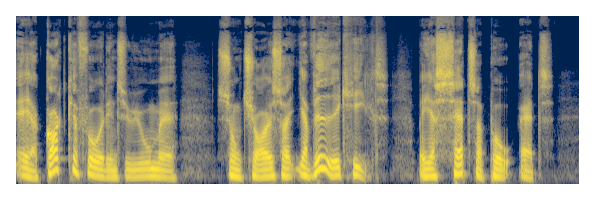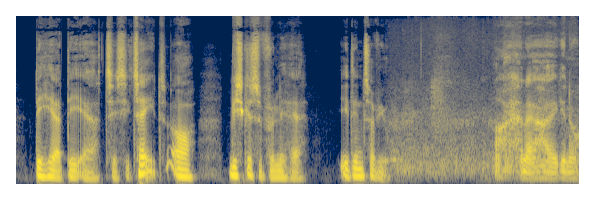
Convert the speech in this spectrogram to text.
at jeg godt kan få et interview med Sung Choi, så jeg ved ikke helt. Men jeg satser på, at det her det er til citat, og vi skal selvfølgelig have et interview. Nej, han er her ikke endnu.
